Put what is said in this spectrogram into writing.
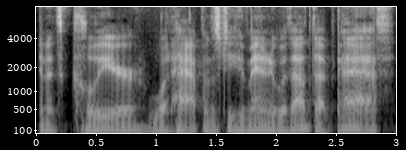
and it's clear what happens to humanity without that path.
